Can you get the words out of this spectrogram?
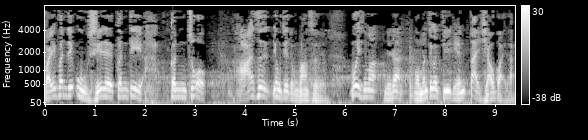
百分之五十的耕地耕作还是用这种方式？为什么？你看我们这个梯田带小拐的，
